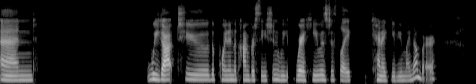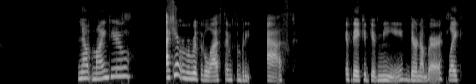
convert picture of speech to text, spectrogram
and we got to the point in the conversation we where he was just like, "Can I give you my number?" Now, mind you, I can't remember the last time somebody asked if they could give me their number. Like,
